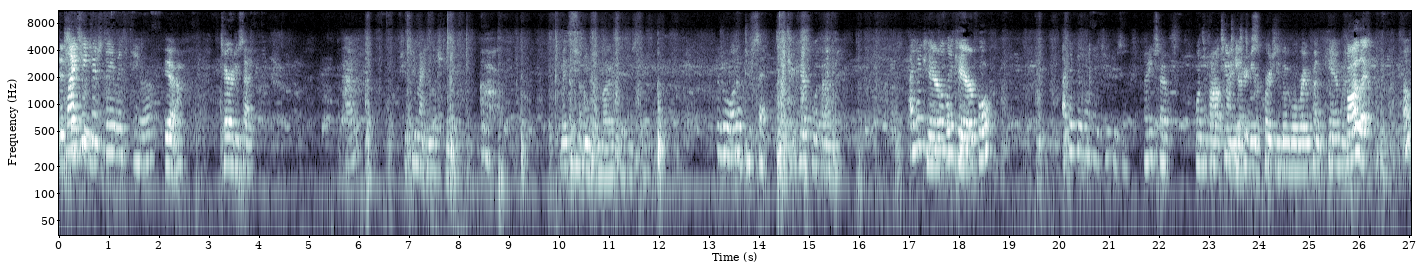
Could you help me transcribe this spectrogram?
And my she's- teacher's name is Tara. Yeah. Tara Doucette. She's been my English teacher. My teacher's name is Martha Doucette. There's a lot of Doucette. Be careful with that. I think Careful, careful. I think there's only two Doucette. I used to have Once Violet Two finds out it's being recorded, she's gonna go right in front of the camera. Violet. Oh.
